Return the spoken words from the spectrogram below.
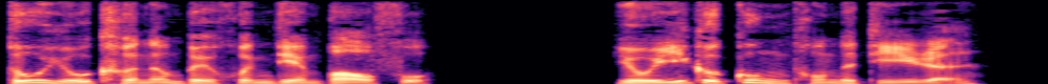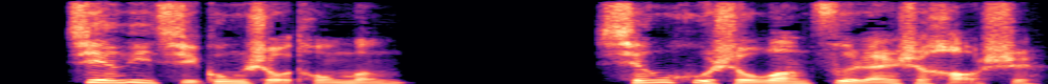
都有可能被魂殿报复。有一个共同的敌人，建立起攻守同盟，相互守望自然是好事。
